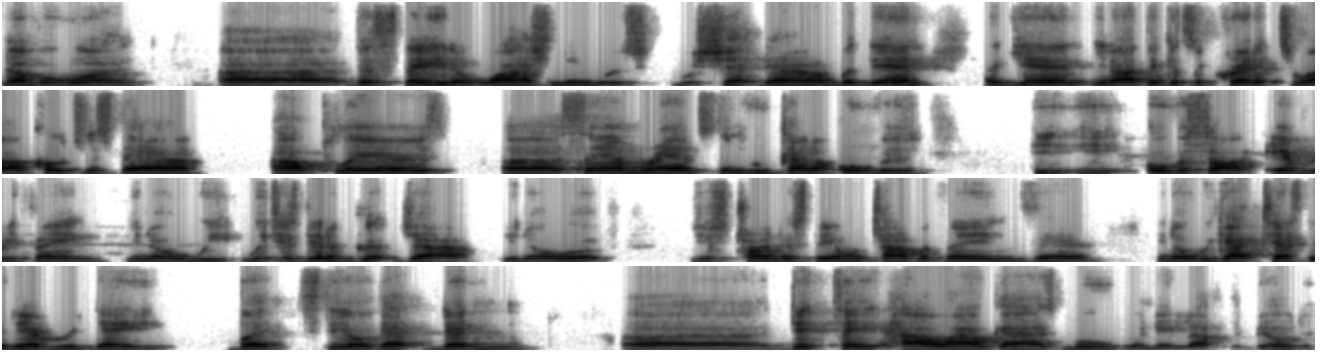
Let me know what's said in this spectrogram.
number one, uh, the state of Washington was was shut down. But then again, you know, I think it's a credit to our coaching staff, our players, uh, Sam Ramsden, who kind of over he he oversaw everything. You know, we we just did a good job. You know, of just trying to stay on top of things, and you know, we got tested every day, but still, that doesn't uh, dictate how our guys move when they left the building.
